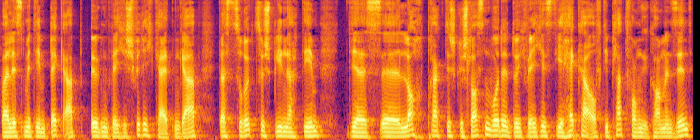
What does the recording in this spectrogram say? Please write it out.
weil es mit dem Backup irgendwelche Schwierigkeiten gab, das zurückzuspielen, nachdem das äh, Loch praktisch geschlossen wurde, durch welches die Hacker auf die Plattform gekommen sind.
